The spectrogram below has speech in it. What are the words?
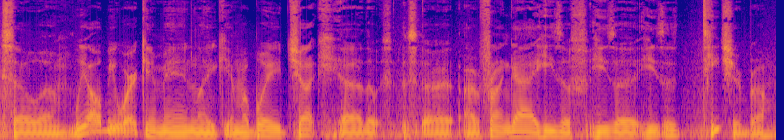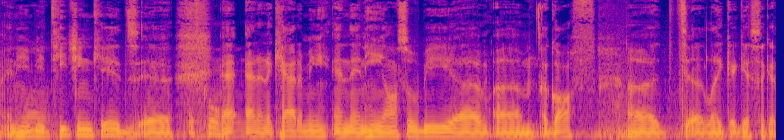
So um, we all be working, man. Like my boy Chuck, uh, the, uh, our front guy, he's a he's a he's a teacher, bro, and he be teaching kids uh, cool, at, at an academy, and then he also be uh, um, a golf, uh, t- uh, like I guess like a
